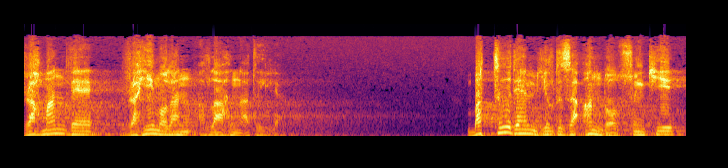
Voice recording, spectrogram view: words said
Rahman ve Rahim olan Allah'ın adıyla. Battığı dem yıldıza and olsun ki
